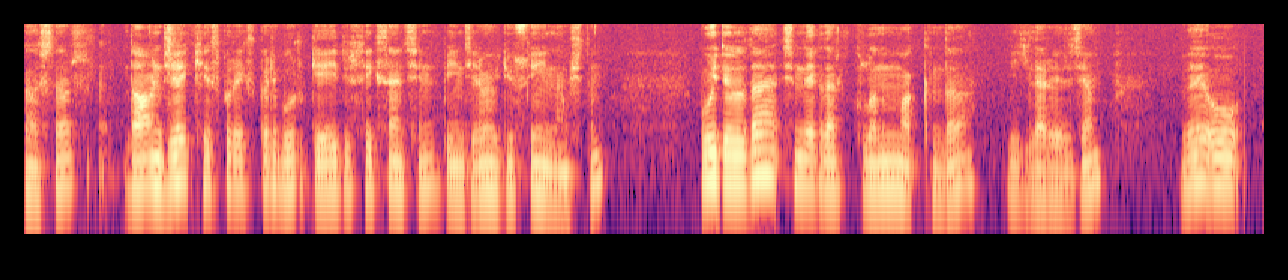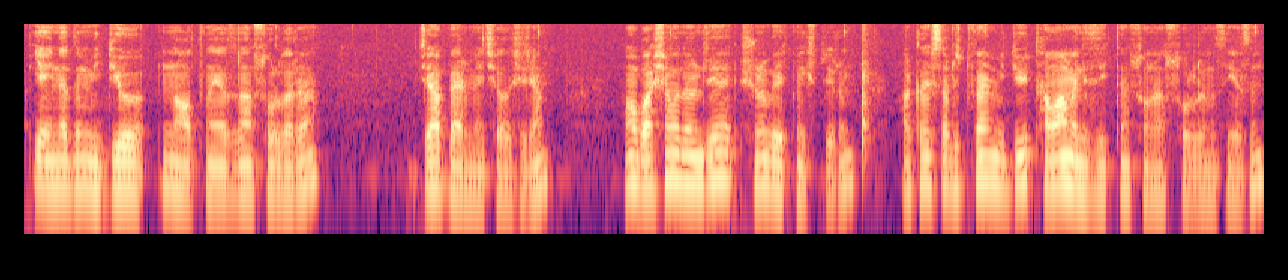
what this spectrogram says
Arkadaşlar. Daha önce Casper Excalibur G780 için bir inceleme videosu yayınlamıştım. Bu videoda da şimdiye kadar kullanımım hakkında bilgiler vereceğim. Ve o yayınladığım videonun altına yazılan sorulara cevap vermeye çalışacağım. Ama başlamadan önce şunu belirtmek istiyorum. Arkadaşlar lütfen videoyu tamamen izledikten sonra sorularınızı yazın.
